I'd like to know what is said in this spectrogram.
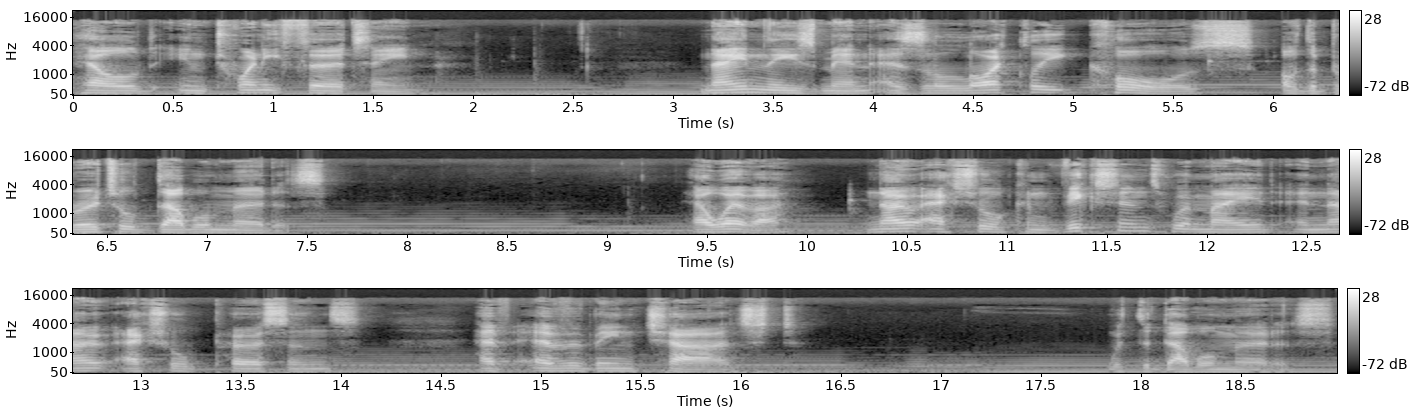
held in 2013. Name these men as the likely cause of the brutal double murders. However, no actual convictions were made and no actual persons have ever been charged with the double murders.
